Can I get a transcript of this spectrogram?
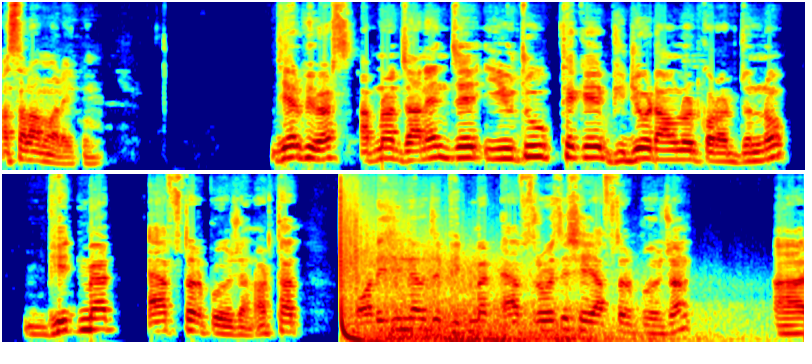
আসসালামু আলাইকুম। ডিয়ার ভিউয়ার্স আপনারা জানেন যে ইউটিউব থেকে ভিডিও ডাউনলোড করার জন্য ভিডম্যাট অ্যাপসটার প্রয়োজন। অর্থাৎ অরিজিনাল যে ভিডম্যাট অ্যাপস রয়েছে, সেই অ্যাপসটার প্রয়োজন। আর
